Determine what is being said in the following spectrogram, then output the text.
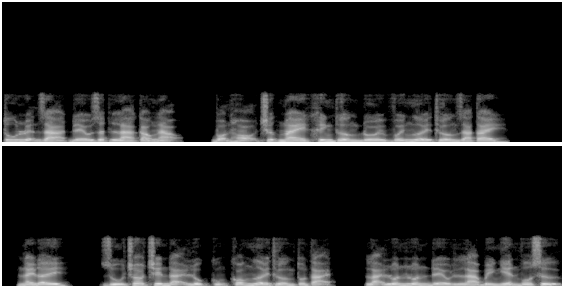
tu luyện giả đều rất là cao ngạo, bọn họ trước nay khinh thường đối với người thường ra tay. Nay đây, dù cho trên đại lục cũng có người thường tồn tại, lại luôn luôn đều là bình yên vô sự.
